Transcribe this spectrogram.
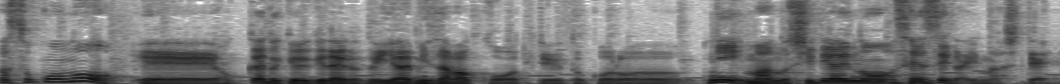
まあ、そこの、えー、北海道教育大学岩見沢校っていうところに、まあ、あの知り合いの先生がいまして、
